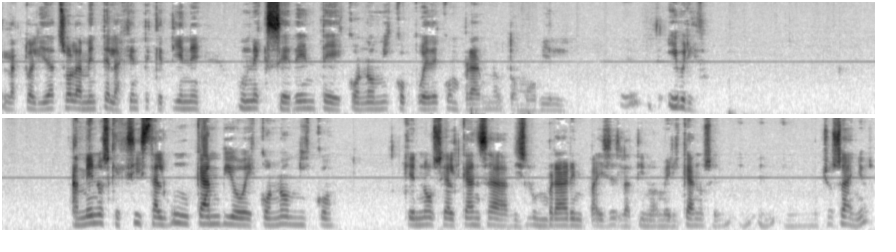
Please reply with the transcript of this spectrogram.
En la actualidad solamente la gente que tiene un excedente económico puede comprar un automóvil eh, híbrido. A menos que exista algún cambio económico que no se alcanza a vislumbrar en países latinoamericanos en, en, en muchos años,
